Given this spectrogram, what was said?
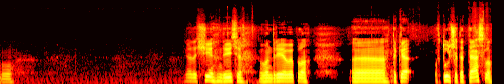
О. Глядачі, дивіться, в Андрія випало е, таке втульчате Тесло.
